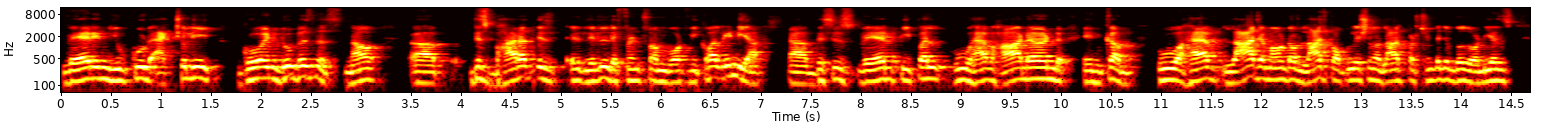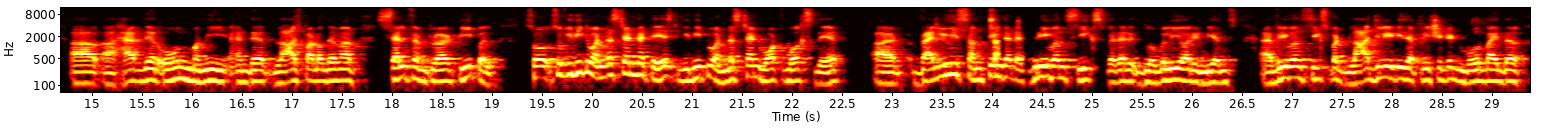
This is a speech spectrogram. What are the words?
wherein you could actually go and do business. Now, uh, this Bharat is a little different from what we call India. Uh, this is where people who have hard-earned income, who have large amount of large population or large percentage of those audience uh, uh, have their own money and their large part of them are self-employed people. So, so we need to understand the taste. We need to understand what works there. Uh, value is something that everyone seeks, whether globally or Indians, everyone seeks, but largely it is appreciated more by the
